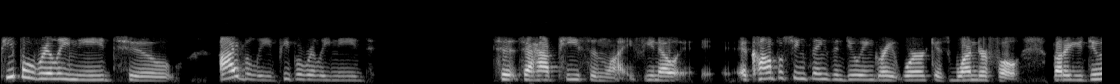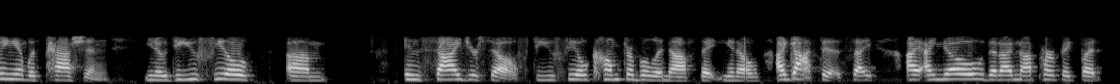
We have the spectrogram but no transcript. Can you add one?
people really need to, I believe people really need to, to have peace in life. You know, accomplishing things and doing great work is wonderful, but are you doing it with passion? You know, do you feel um, inside yourself? Do you feel comfortable enough that you know I got this? I I, I know that I'm not perfect, but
